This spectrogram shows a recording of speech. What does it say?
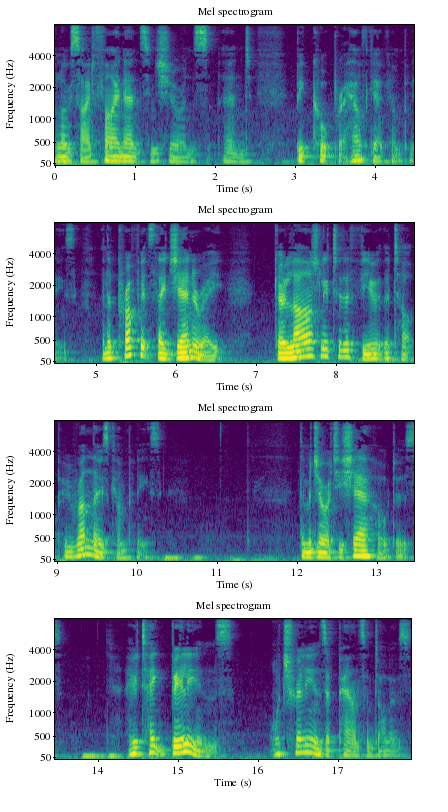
alongside finance, insurance, and big corporate healthcare companies. And the profits they generate go largely to the few at the top who run those companies. The majority shareholders, who take billions or trillions of pounds and dollars.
